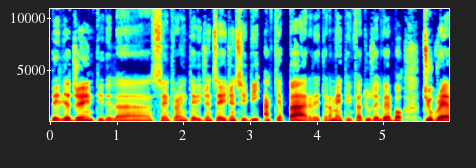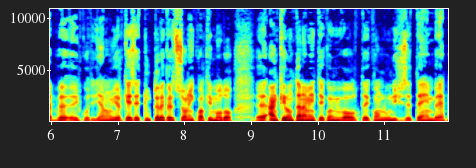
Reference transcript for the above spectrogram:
degli agenti della Central Intelligence Agency di acchiappare letteralmente, infatti usa il verbo to grab, eh, il quotidiano newyorkese, tutte le persone in qualche modo eh, anche lontanamente coinvolte con l'11 settembre,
